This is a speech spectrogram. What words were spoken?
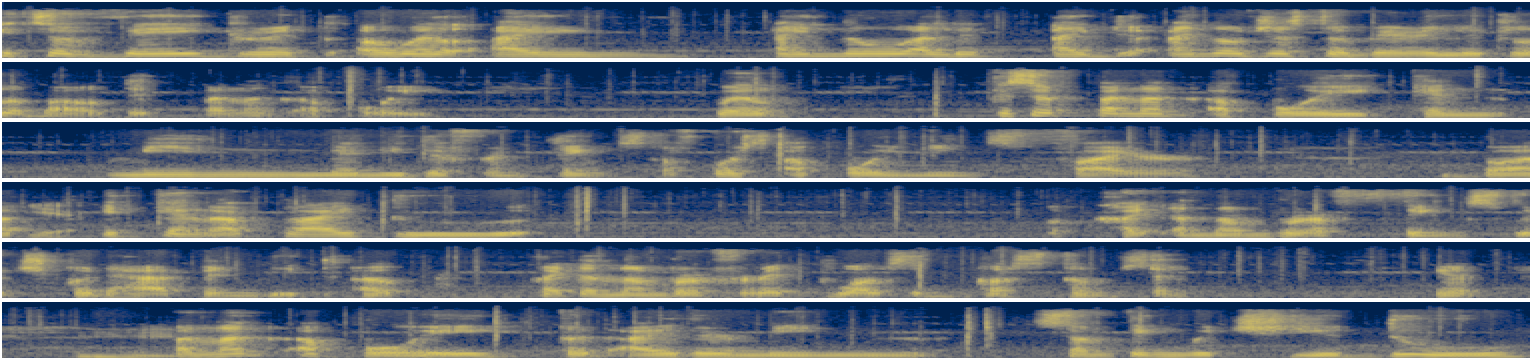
It's a vague rit- uh, well, I I know a lit- I, I know just a very little about it, panag-apoy. Well, kasi panag-apoy can mean many different things. Of course, apoy means fire, but Yeah. it can apply to quite a number of things which could happen. Uh, quite a number of rituals and customs. And Mhm. panag-apoy could either mean something which you do,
